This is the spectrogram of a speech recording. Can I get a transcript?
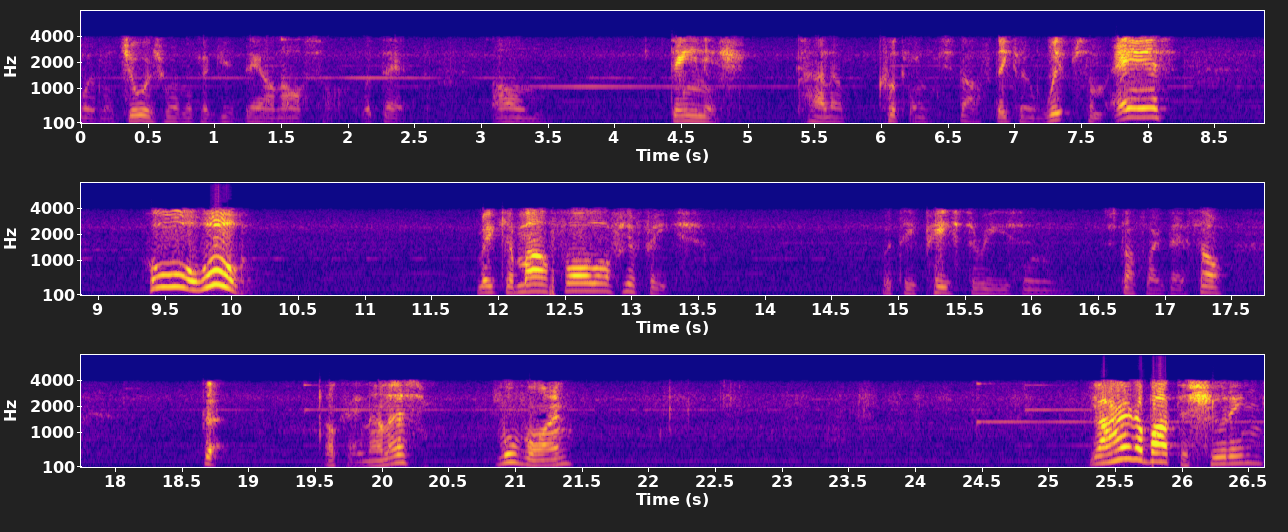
women, Jewish women could get down also with that um Danish kind of cooking stuff. They could whip some ass. Hoo hoo! Make your mouth fall off your face with the pastries and stuff like that. So, good. Okay, now let's move on. Y'all heard about the shootings?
